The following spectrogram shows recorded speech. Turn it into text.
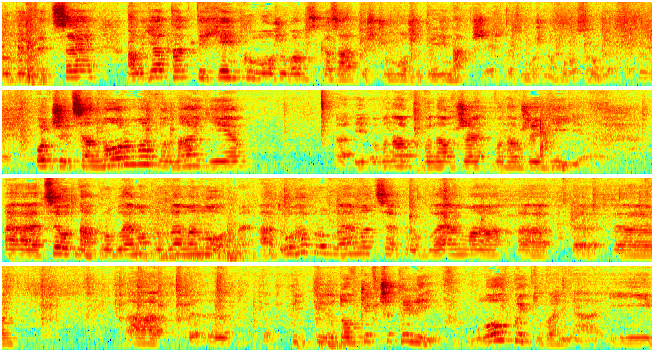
робити це, але я так тихенько можу вам сказати, що може би інакше якось можна було зробити. Отже, ця норма, вона є, е, вона, вона, вже, вона вже діє. Е, Це одна проблема, проблема норми. А друга проблема це проблема е, підготовки вчителів. Було опитування, і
